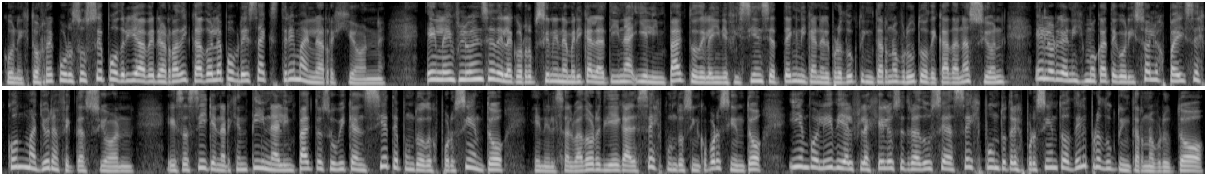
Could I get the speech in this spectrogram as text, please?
Con estos recursos se podría haber erradicado la pobreza extrema en la región. En la influencia de la corrupción en América Latina y el impacto de la ineficiencia técnica en el Producto Interno Bruto de cada nación, el organismo categorizó a los países con mayor afectación. Es así que en Argentina, el impacto se ubica en 7.2%, en El Salvador llega al 6.5% y en Bolivia el flagelo se traduce a 6.3% del Producto Interno Bruto.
